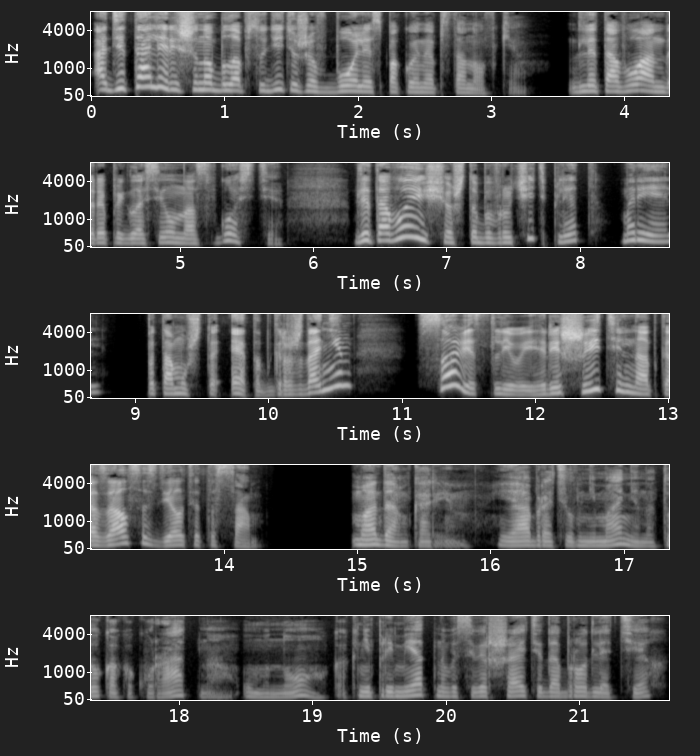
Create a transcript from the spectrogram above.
а детали решено было обсудить уже в более спокойной обстановке. Для того Андре пригласил нас в гости. Для того еще, чтобы вручить плед Мариэль, потому что этот гражданин, совестливый, решительно отказался сделать это сам. «Мадам Карин, я обратил внимание на то, как аккуратно, умно, как неприметно вы совершаете добро для тех,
